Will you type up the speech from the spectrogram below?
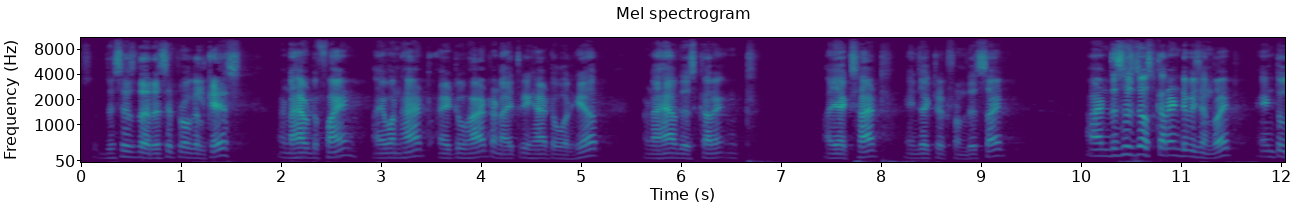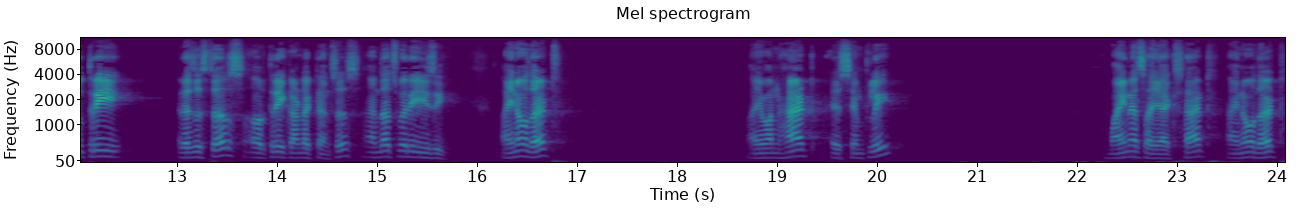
So, this is the reciprocal case. And I have to find I 1 hat, I 2 hat and I 3 hat over here. And I have this current I x hat injected from this side. And this is just current division right? Into 3 resistors or 3 conductances. And that is very easy. I know that I 1 hat is simply minus I x hat. I know that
